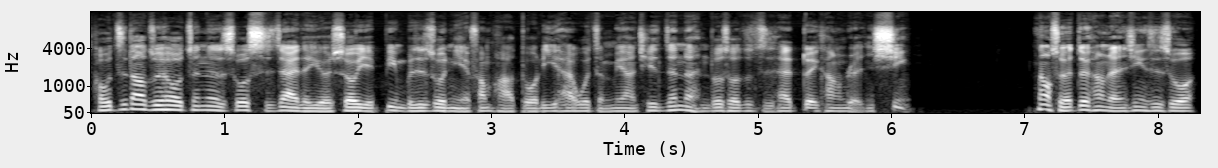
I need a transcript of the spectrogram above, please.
投资到最后，真的说实在的，有时候也并不是说你的方法多厉害或怎么样，其实真的很多时候都只是在对抗人性。那所谓对抗人性是说，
